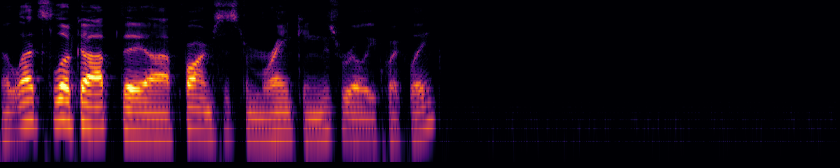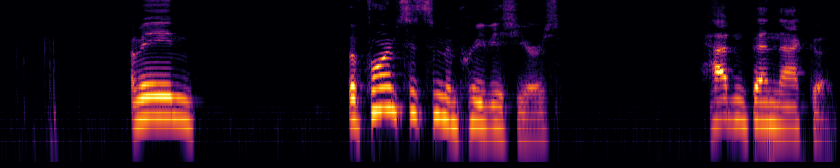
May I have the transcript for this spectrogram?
But let's look up the uh, farm system rankings really quickly. I mean, the farm system in previous years hadn't been that good.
